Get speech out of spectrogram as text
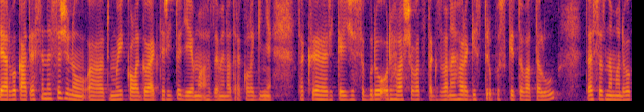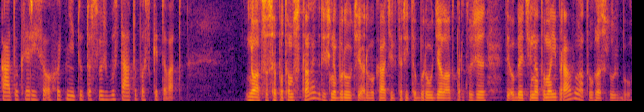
ty advokáty se neseženou. Uh, moji kolegové, kteří to dějí, zejména teda kolegyně, tak uh, říkají, že se budou odhlašovat z takzvaného registru poskytovatelů. To je seznam advokátů, kteří jsou ochotní tuto službu státu poskytovat. No a co se potom stane, když nebudou ti advokáti, kteří to budou dělat, protože ty oběti na to mají právo, na tuhle službu?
